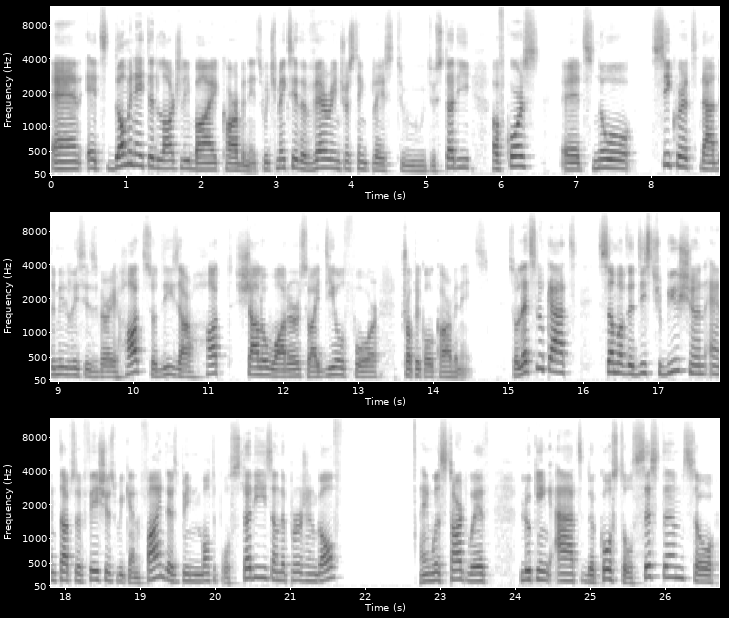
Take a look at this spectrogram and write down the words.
and it's dominated largely by carbonates, which makes it a very interesting place to, to study. Of course, it's no secret that the Middle East is very hot, so these are hot, shallow water, so ideal for tropical carbonates. So let's look at some of the distribution and types of facies we can find. There's been multiple studies on the Persian Gulf. And we'll start with looking at the coastal system. So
